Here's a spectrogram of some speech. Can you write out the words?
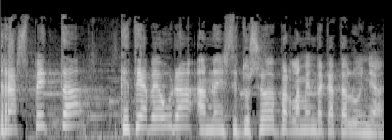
respecte que té a veure amb la institució del Parlament de Catalunya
